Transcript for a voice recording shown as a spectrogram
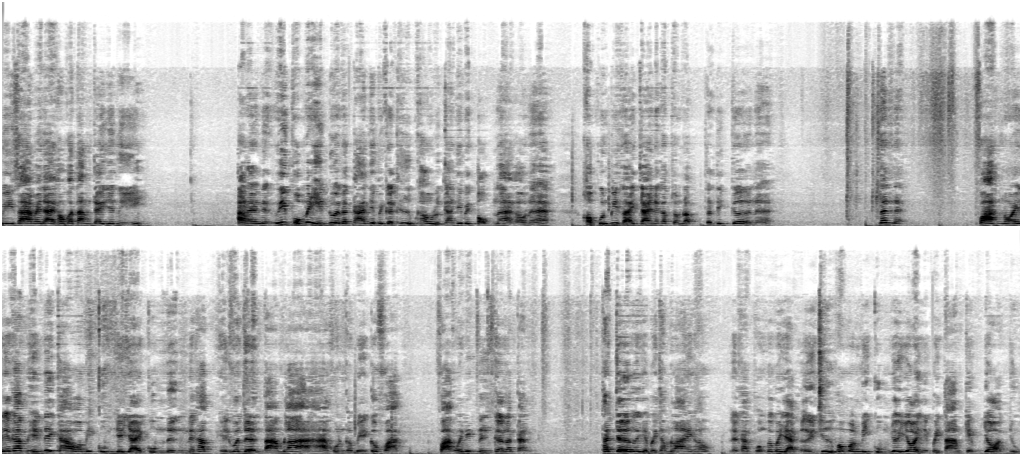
วีซ่าไม่ได้เขาก็ตั้งใจจะหนีอะไรเนี่ยนี่ผมไม่เห็นด้วยกับการที่ไปกระทืบเขาหรือการที่ไปตบหน้าเขานะฮะขอบคุณพี่สายใจนะครับสำหรับสติกเกอร์นะฮะนั่นนะ ฝากหน่อยนะครับ เห็นได้ข่าวว่ามีกลุ่มใหญ่ ๆ กลุ่มหนึ่งนะครับ เห็นว่าเดินตามล่าหาคนเขมรก็ฝากฝากไว้นิดนึงก็แล้วกัน ถ้าเจอก็อย่าไปทำร้ายเขานะครับ ผมก็ไม่อยากเอ่ยชื่อ เพราะมันมีกลุ่มย่อยๆเนี่ยไปตามเก็บยอดอยู่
